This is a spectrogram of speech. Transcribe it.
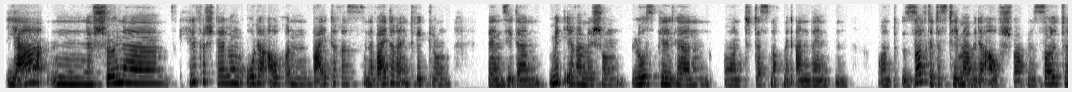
ja eine schöne Hilfestellung oder auch ein weiteres, eine weitere Entwicklung, wenn Sie dann mit Ihrer Mischung lospilgern und das noch mit anwenden. Und sollte das Thema wieder aufschwappen, sollte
